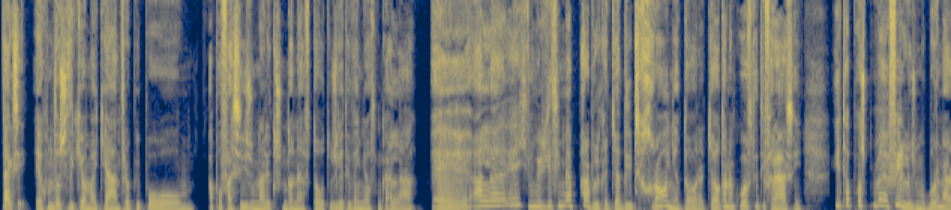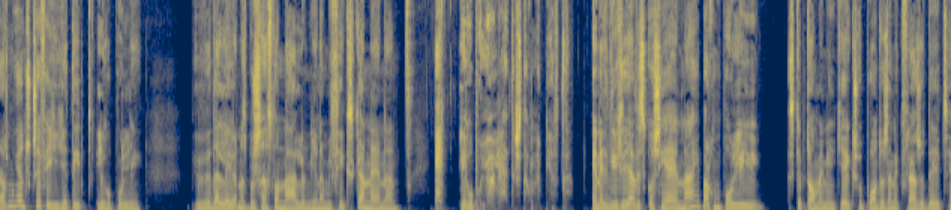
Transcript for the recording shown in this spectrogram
Εντάξει, έχουν δώσει δικαίωμα και άνθρωποι που αποφασίζουν να ρίξουν τον εαυτό τους γιατί δεν νιώθουν καλά. Ε, αλλά έχει δημιουργηθεί μια πάρα πολύ κακή αντίληψη χρόνια τώρα. Και όταν ακούω αυτή τη φράση, είτε από πούμε φίλους μου, μπορεί να ράσουν για να τους ξεφύγει. Γιατί λίγο πολύ επειδή δεν τα λέει ο ένας μπροστά στον άλλον για να μην θίξει κανέναν. Ε, λίγο πολύ όλοι οι άντρες τα έχουν πει αυτά. Εν 2021 υπάρχουν πολλοί σκεπτόμενοι εκεί έξω που όντως δεν εκφράζονται έτσι.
